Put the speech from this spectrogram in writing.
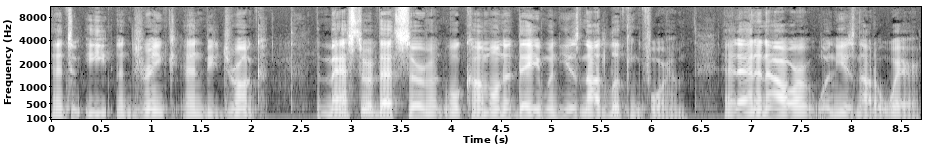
and to eat and drink and be drunk, the master of that servant will come on a day when he is not looking for him, and at an hour when he is not aware,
